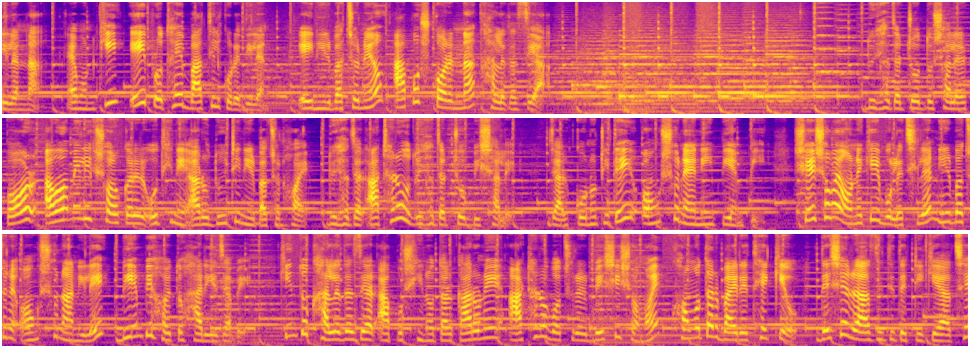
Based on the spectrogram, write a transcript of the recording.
দিলেন না, এমনকি এই প্রথায় বাতিল করে দিলেন। এই নির্বাচনেও আপোষ করেন না খালেদা জিয়া। দুই সালের পর আওয়ামী লীগ সরকারের অধীনে আরও দুইটি নির্বাচন হয়, দুই ও দুই সালে, যার কোনোটিতেই অংশ নেয়নি বিএনপি। সে সময় অনেকেই বলেছিলেন নির্বাচনে অংশ না নিলে বিএনপি হয়তো হারিয়ে যাবে। কিন্তু খালেদা জিয়ার আপোষহীনতার কারণে আঠারো বছরের বেশি সময় ক্ষমতার বাইরে থেকেও দেশের রাজনীতিতে টিকে আছে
